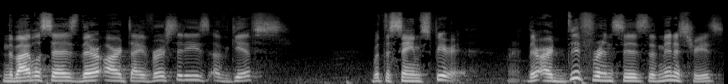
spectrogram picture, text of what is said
And the Bible says there are diversities of gifts, but the same Spirit. Right? There are differences of ministries,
